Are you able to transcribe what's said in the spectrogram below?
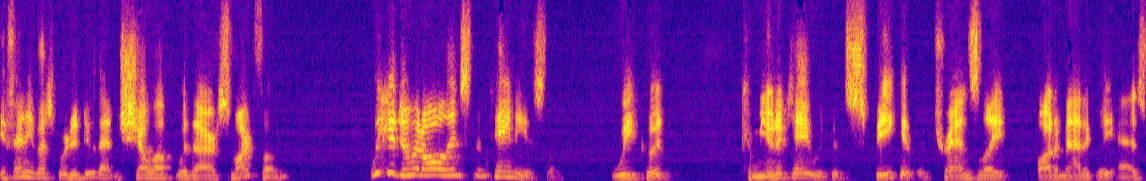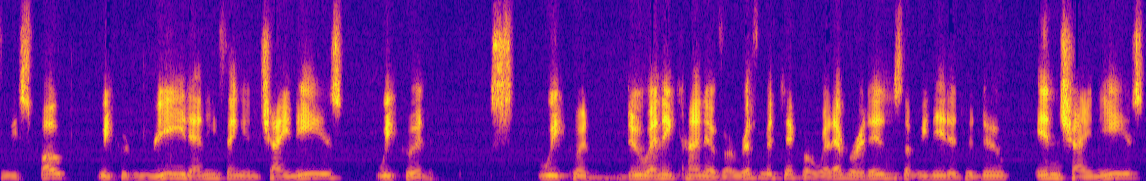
if any of us were to do that and show up with our smartphone, we could do it all instantaneously. We could communicate, we could speak, it would translate automatically as we spoke. We could read anything in Chinese we could we could do any kind of arithmetic or whatever it is that we needed to do in Chinese.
